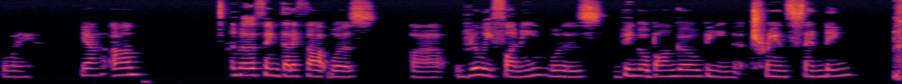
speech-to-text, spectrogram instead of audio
boy, yeah. Um, another thing that I thought was uh really funny was Bingo Bongo being transcending.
